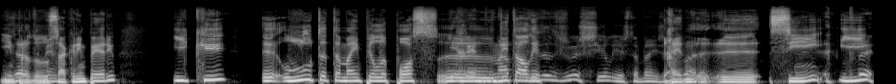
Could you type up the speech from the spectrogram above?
e imperador do Exatamente. Sacro Império, e que luta também pela posse eh, de de Itália. e duas Sílias também. Já Rei de- agora. eh, sim, e,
